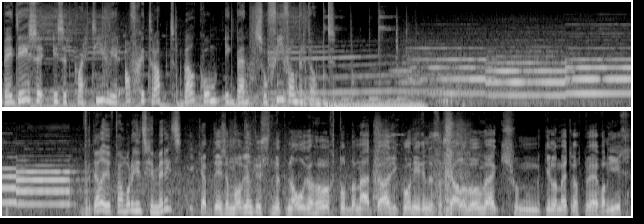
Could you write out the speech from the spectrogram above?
Bij deze is het kwartier weer afgetrapt. Welkom, ik ben Sophie van der Domt. Vertel, je hebt vanmorgen iets gemerkt? Ik heb deze morgen dus een knal gehoord tot bij mij thuis. Ik woon hier in de sociale woonwijk, een kilometer of twee van hier.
